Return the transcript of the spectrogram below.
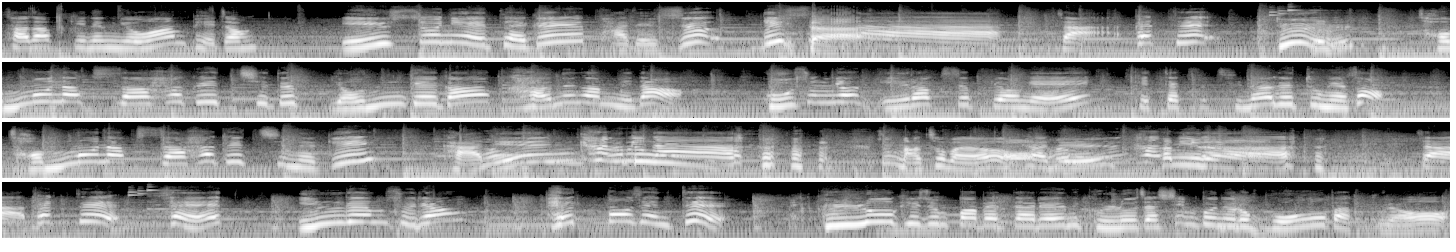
산업 기능 요원 배정 1순위 혜택을 받을 수 있다. 자, 팩트 둘. 전문학사 학위 취득 연계가 가능합니다. 고숙련 1학습 병의 피텍스 진학을 통해서 전문학사 학위 취득이 가능합니다. 좀 맞춰봐요. 어, 가능합니다. 합니다. 자, 팩트 셋. 임금 수령 100% 근로기준법에 따른 근로자 신분으로 보호받고요.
